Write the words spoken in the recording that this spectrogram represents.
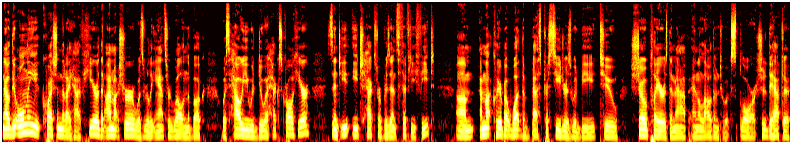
Now, the only question that I have here that I'm not sure was really answered well in the book was how you would do a hex crawl here, since each hex represents 50 feet. Um, I'm not clear about what the best procedures would be to show players the map and allow them to explore. Should they have to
